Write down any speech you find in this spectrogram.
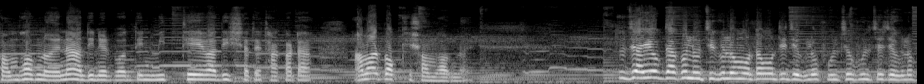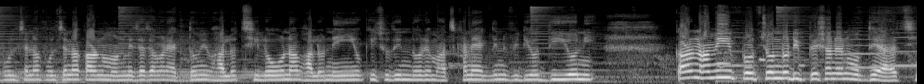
সম্ভব নয় না, দিনের পর দিন মিথ্যেবাদীর সাথে থাকাটা আমার পক্ষে সম্ভব নয়। তো যাই হোক, দেখো লুচিগুলো মোটামুটি যেগুলো ফুলছে ফুলছে, যেগুলো ফুলছে না ফুলছে না, কারণ মন মেজাজ আমার একদমই ভালো ছিলও না, ভালো নেইও। কিছুদিন ধরে মাঝখানে একদিন ভিডিও দিও নি কারণ আমি প্রচণ্ড ডিপ্রেশনের মধ্যে আছি,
